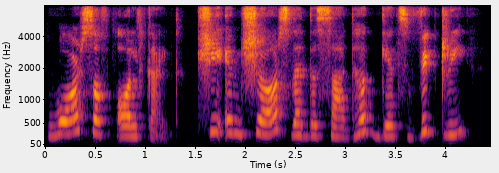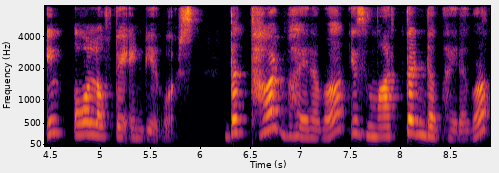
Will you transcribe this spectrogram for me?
wars of all kind. She ensures that the sadhak gets victory in all of their endeavors. The third Bhairava is Martanda Bhairava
